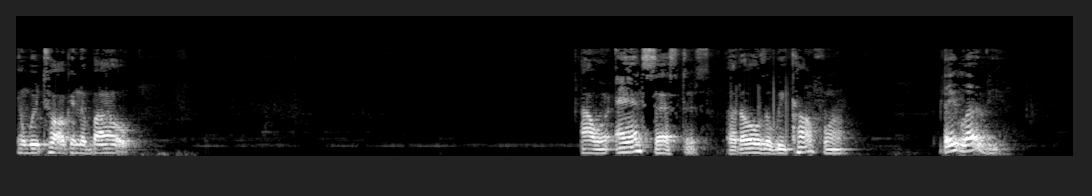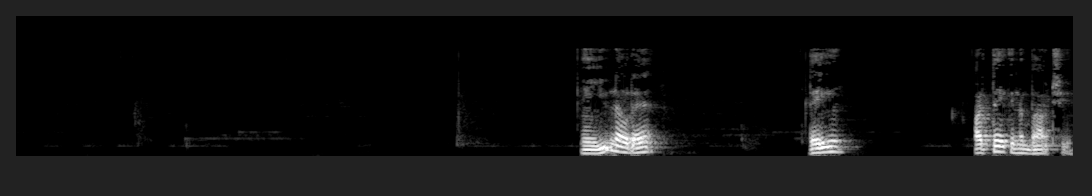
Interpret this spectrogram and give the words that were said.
and we're talking about our ancestors or those that we come from, they love you. And you know that. They are thinking about you.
